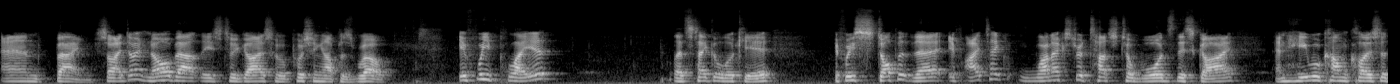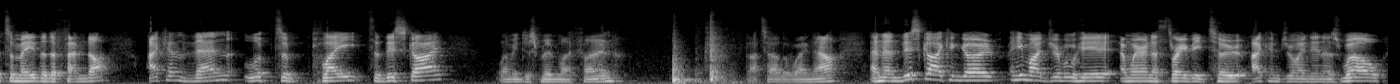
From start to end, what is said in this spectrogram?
and bang. So I don't know about these two guys who are pushing up as well. If we play it, let's take a look here. If we stop it there, if I take one extra touch towards this guy and he will come closer to me, the defender, I can then look to play to this guy. Let me just move my phone. That's out of the way now. And then this guy can go, he might dribble here and we're in a 3v2. I can join in as well.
